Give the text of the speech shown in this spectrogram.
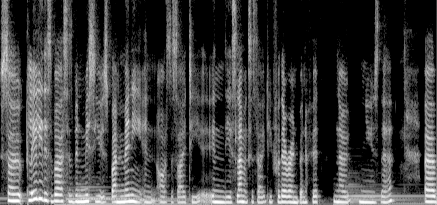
So clearly this verse has been misused by many in our society in the Islamic society for their own benefit. No news there. Uh,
